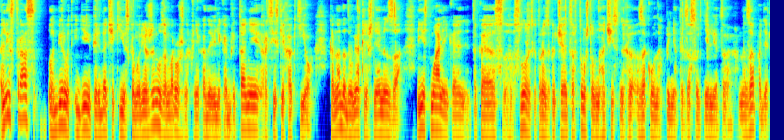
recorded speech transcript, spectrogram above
Ли Страс лоббирует идею передачи киевскому режиму замороженных в некогда Великой Британии российских активов. Канада двумя клешнями «за». Есть маленькая такая сложность, которая заключается в том, что в многочисленных законах, принятых за сотни лет на Западе,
